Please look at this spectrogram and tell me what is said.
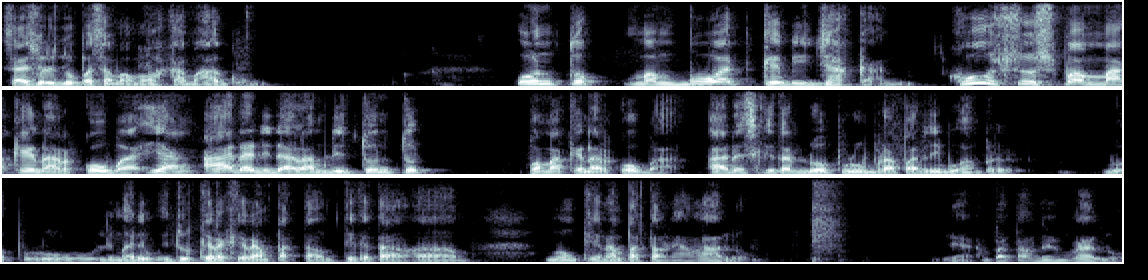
Saya sudah jumpa sama Mahkamah Agung untuk membuat kebijakan khusus pemakai narkoba yang ada di dalam dituntut pemakai narkoba. Ada sekitar 20 berapa ribu, hampir 25 ribu. Itu kira-kira 4 tahun, 3 tahun, uh, mungkin 4 tahun yang lalu. Ya, 4 tahun yang lalu.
